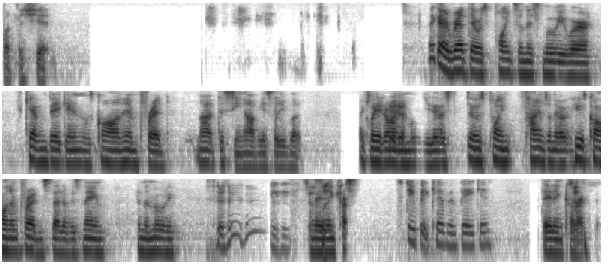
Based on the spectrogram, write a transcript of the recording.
What the shit? I think I read there was points in this movie where Kevin Bacon was calling him Fred. Not at this scene, obviously, but like later on in the movie, there was there was point times when there, he was calling him Fred instead of his name in the movie. Mm-hmm. Just They didn't like cor- Stupid Kevin Bacon. They didn't correct it.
